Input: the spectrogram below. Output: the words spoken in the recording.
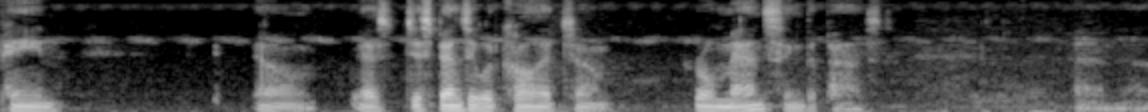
pain, um, as Dispenza would call it, um, romancing the past. And uh,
